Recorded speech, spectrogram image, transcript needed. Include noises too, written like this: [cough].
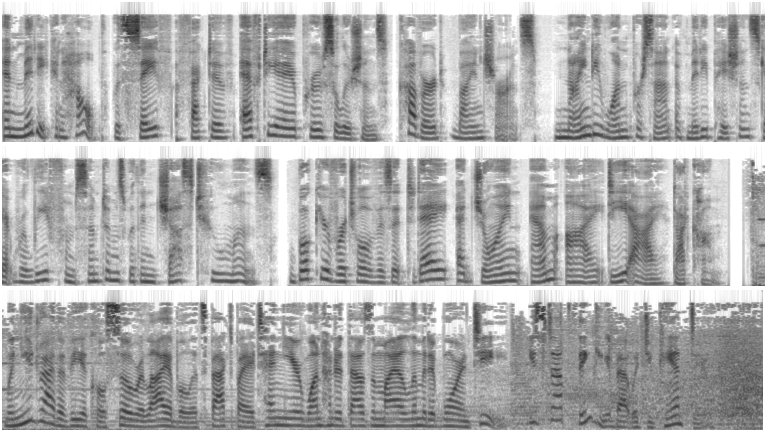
And MIDI can help with safe, effective, FDA approved solutions covered by insurance. 91% of MIDI patients get relief from symptoms within just two months. Book your virtual visit today at joinmidi.com. When you drive a vehicle so reliable it's backed by a 10 year, 100,000 mile limited warranty, you stop thinking about what you can't do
